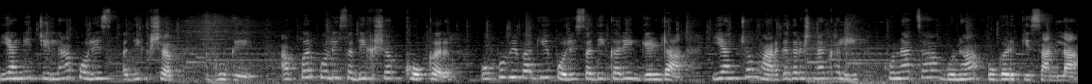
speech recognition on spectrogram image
यांनी जिल्हा पोलीस अधीक्षक घुगे अप्पर पोलीस अधीक्षक खोकर उपविभागीय पोलीस अधिकारी गिल्डा यांच्या मार्गदर्शनाखाली खुनाचा गुन्हा उघडकीस आणला.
